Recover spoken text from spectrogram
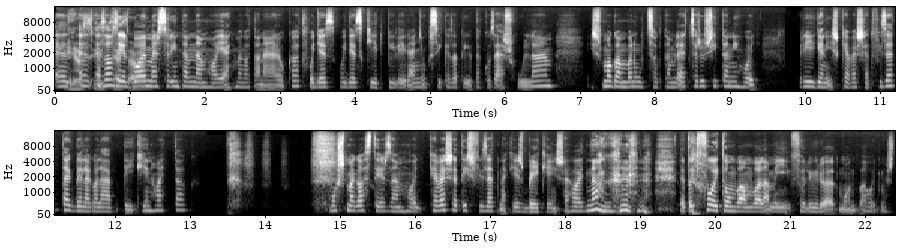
ez, ez, ez azért a... baj, mert szerintem nem hallják meg a tanárokat, hogy ez, hogy ez két pilléren nyugszik, ez a tiltakozás hullám, és magamban úgy szoktam leegyszerűsíteni, hogy régen is keveset fizettek, de legalább békén hagytak. Most meg azt érzem, hogy keveset is fizetnek, és békén se hagynak. Tehát, hogy folyton van valami fölülről mondva, hogy most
